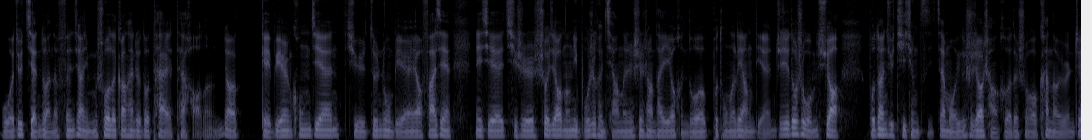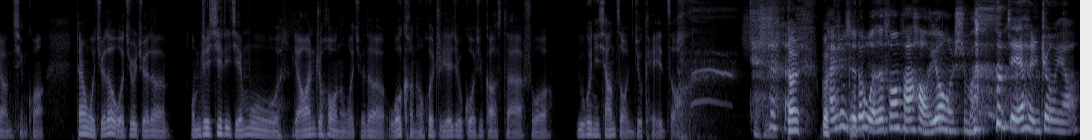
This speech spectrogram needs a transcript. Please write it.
我就简短的分享，你们说的刚才这都太太好了，要给别人空间，去尊重别人，要发现那些其实社交能力不是很强的人身上，他也有很多不同的亮点，这些都是我们需要不断去提醒自己，在某一个社交场合的时候看到有人这样的情况。但是我觉得，我就是觉得我们这期的节目聊完之后呢，我觉得我可能会直接就过去告诉他说，如果你想走，你就可以走。当然不还是觉得我的方法好用是吗？这也很重要。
